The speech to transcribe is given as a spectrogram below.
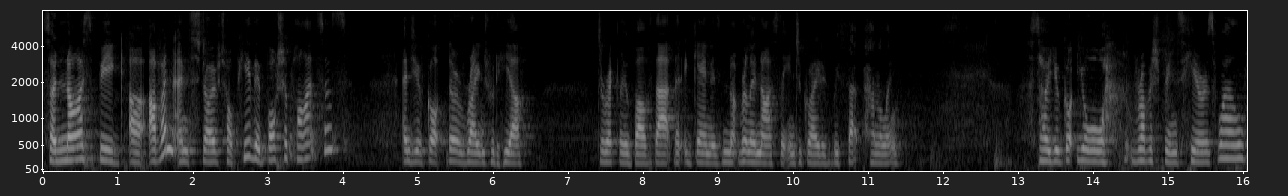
So nice big uh, oven and stove top here. They're Bosch appliances. And you've got the range hood here directly above that, that again is not really nicely integrated with that paneling. So you've got your rubbish bins here as well.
